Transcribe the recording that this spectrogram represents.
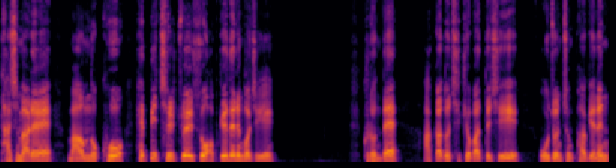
다시 말해 마음 놓고 햇빛을 쬐을 수 없게 되는 거지. 그런데 아까도 지켜봤듯이 오존층 파괴는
